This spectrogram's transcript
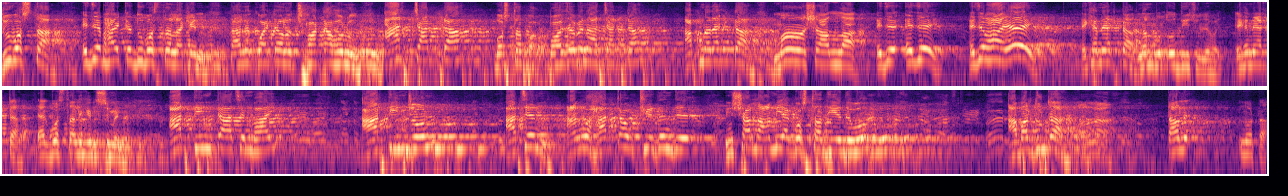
দু বস্তা। এই যে ভাইটা দু বস্তা লেখেন তাহলে কয়টা হলো? ছটা হলো। আর চারটা বস্তা পাওয়া যাবে না, আর চারটা? আপনার একটা মাশা আল্লাহ এই যে এই যে এই যে ভাই, এই, এখানে একটা নাম্বার ও দিয়ে চলে ভাই, এখানে একটা, এক বস্তা লিখেন সিমেন্ট। আর তিনটা আছেন ভাই, আর তিনজন আছেন। আঙুল, হাতটা উঠিয়ে দেন যে ইনশাল্লাহ আমি এক বস্তা দিয়ে দেব। আবার দুটা? তাহলে, নটা।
